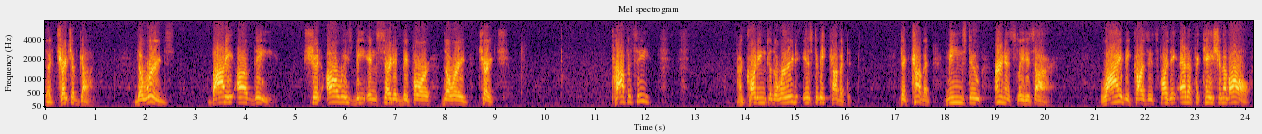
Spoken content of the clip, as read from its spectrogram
the Church of God. The words, body of thee, should always be inserted before the word church. Prophecy, according to the word, is to be coveted. To covet means to earnestly desire. Why? Because it's for the edification of all,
